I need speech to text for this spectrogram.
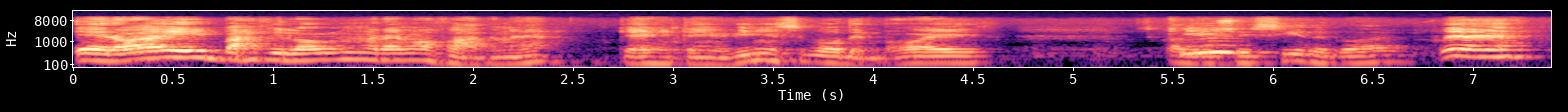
herói barra vilão, herói malvado, né? Que a gente tem Invincible, The Boys. Esquadrão Suicida agora. É.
